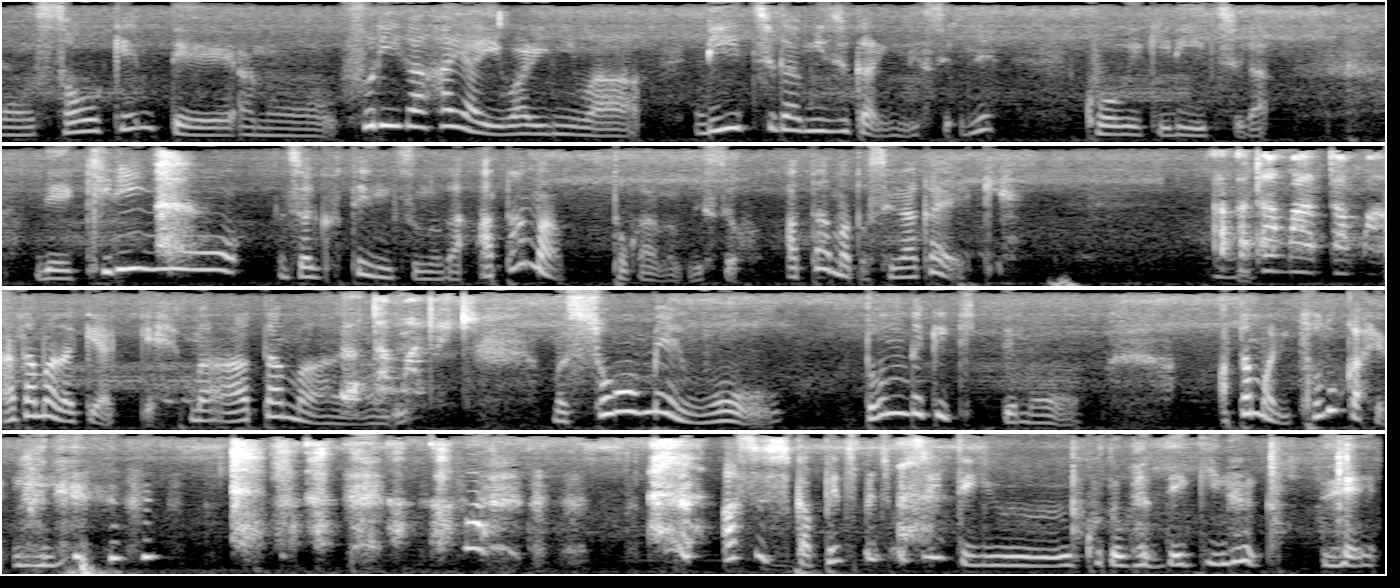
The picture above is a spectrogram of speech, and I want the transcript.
も双剣ってあの振りが速い割にはリーチが短いんですよね。攻撃リーチが。でキリンの弱点っつうのが頭とかなんですよ。頭と背中やっけ？あ頭頭。頭だけやっけ？まあ頭なんで、まあ、正面をどんだけ切っても頭に届かへんのよね。足しかペチペチペチっていうことができなくて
